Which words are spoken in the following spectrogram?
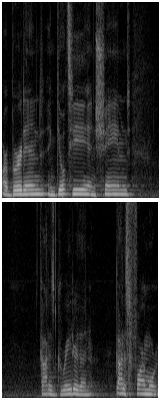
are burdened and guilty and shamed God is greater than, God is far more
